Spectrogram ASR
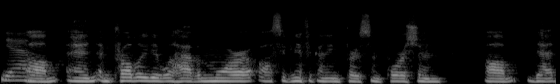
Yeah. um, and and probably they will have a more uh, significant in-person portion um, that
